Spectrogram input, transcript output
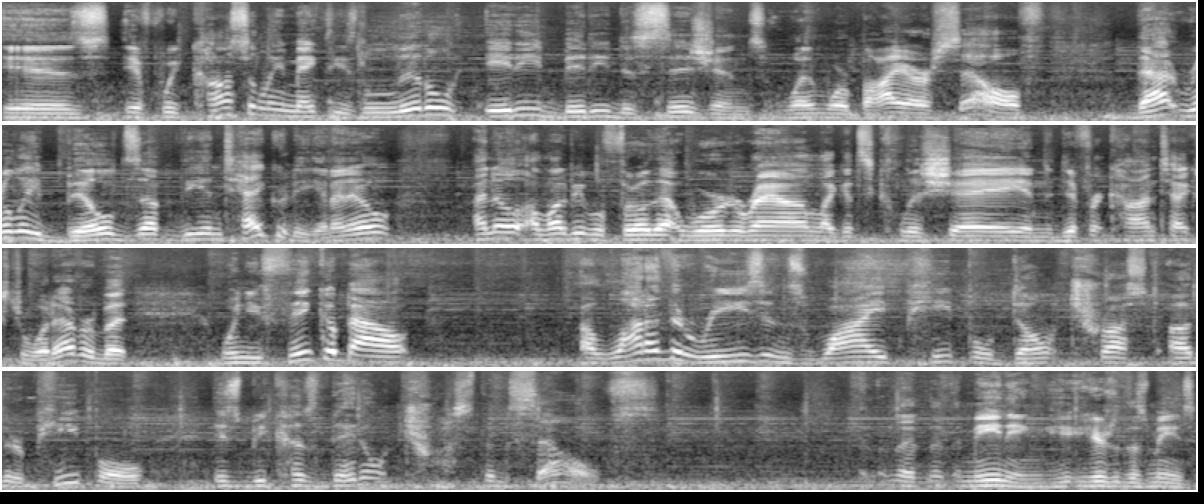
is if we constantly make these little itty bitty decisions when we're by ourselves, that really builds up the integrity. And I know I know a lot of people throw that word around like it's cliche in a different context or whatever, but when you think about a lot of the reasons why people don't trust other people is because they don't trust themselves. The, the, the meaning, here's what this means.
